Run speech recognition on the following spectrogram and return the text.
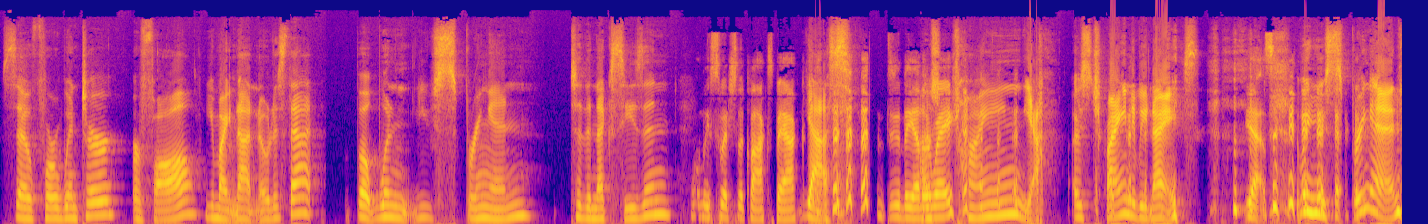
So for winter or fall, you might not notice that. But when you spring in to the next season, when we switch the clocks back, yes, to the other way. trying, yeah, I was trying to be nice. yes. when you spring in,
